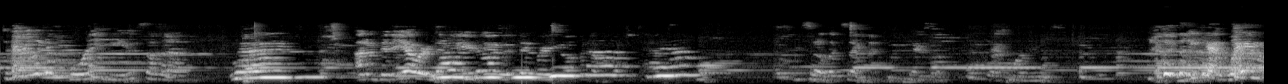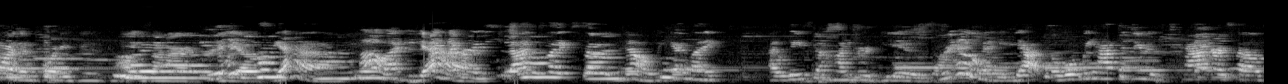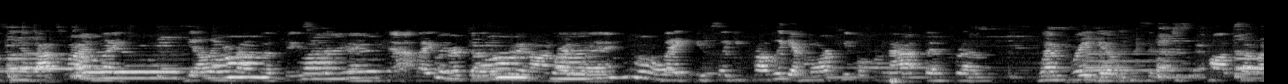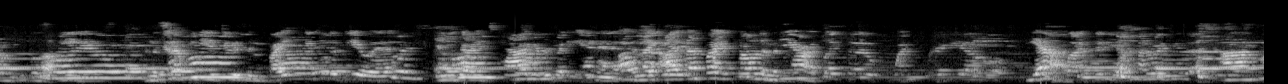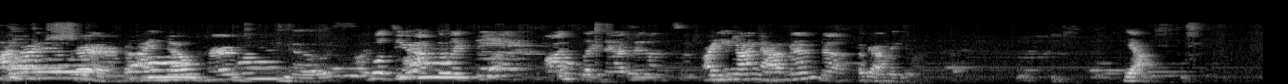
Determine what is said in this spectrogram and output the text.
Did they really get 40 views on a on a video, or did you do the thing where you open up a bunch of tabs? So it looks like there's a, there's more views. We get way more than 40 views on our videos. Yeah. Oh, I didn't. Yeah. That's like so. No, we get like at least a hundred views. on Really? Yeah. But what we have to do is tag ourselves. You know, that's why I'm like yelling about the Facebook thing. Yeah. Like, Herb doesn't put it on right away. Like, it's like you probably get more people from that than from web radio because it just pops up on people's feeds. And the stuff you need to do is invite people to view it, and you gotta tag everybody in it. And like, I left my phone in the car. like the one radio Yeah. live video. How do I do that? Um, I'm not sure, but I know her knows. Well, do you have to like be on like an admin on the social? Are you not an admin? No. Okay, I'll make you one. Yeah.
